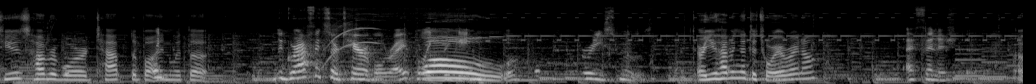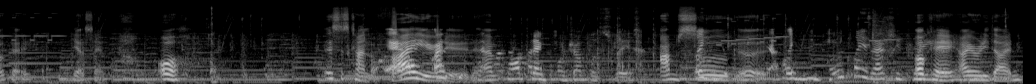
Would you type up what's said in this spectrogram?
To use hoverboard, tap the button with the. The graphics are terrible, right? But, like Whoa! the game is pretty smooth. Are you having a tutorial right now? I finished it. Okay. Yeah, same. Oh. This is kind of fire, I- dude. I I'm, forgot that I don't jump with space. I'm so Like, good. Yeah, like the gameplay is actually pretty Okay, good. I already died.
